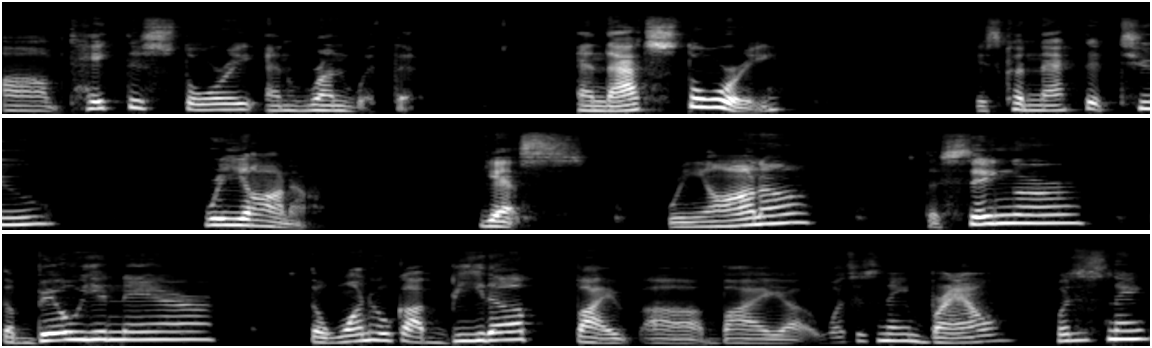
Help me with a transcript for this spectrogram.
um, take this story and run with it. And that story is connected to Rihanna yes Rihanna, the singer, the billionaire, the one who got beat up by uh by uh, what's his name Brown. What's his name?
